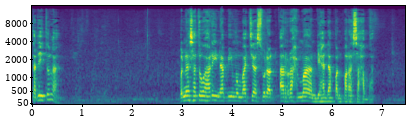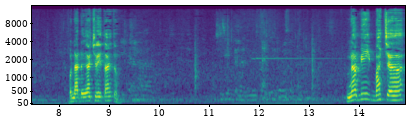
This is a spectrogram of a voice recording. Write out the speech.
Tadi itulah. Pernah satu hari Nabi membaca surat Ar-Rahman di hadapan para sahabat. Pernah dengar cerita itu? Nabi baca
